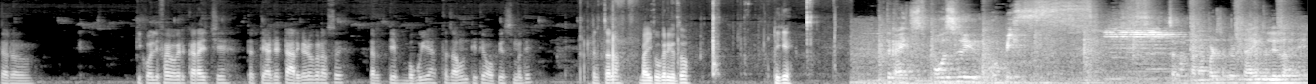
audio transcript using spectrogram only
तर ती क्वालिफाय वगैरे करायची आहे तर त्यासाठी टार्गेट वगैरे असं आहे तर ते बघूया. आता जाऊन तिथे ऑफिसमध्ये तर चला बाईक वगैरे घेतो. ठीक आहे. तर काहीच पोचली ऑफिस चला सगळं टाईम झालेला आहे.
